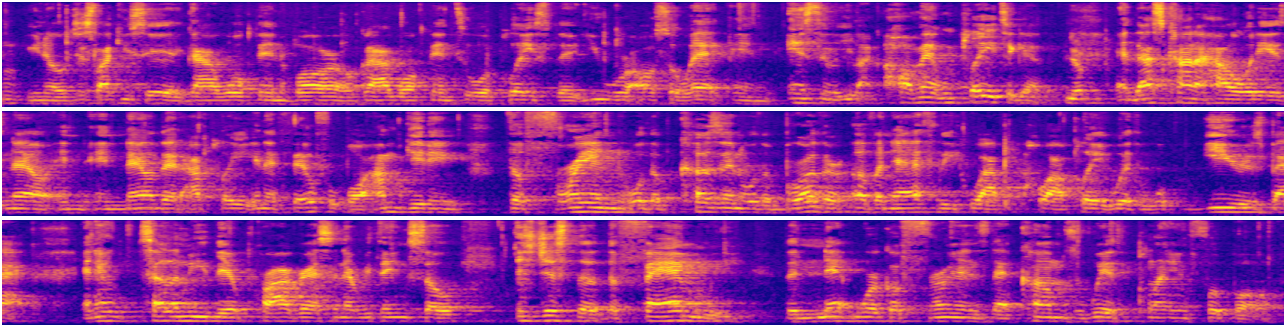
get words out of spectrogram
Mm. You know, just like you said, a guy walked in the bar or a guy walked into a place that you were also at, and instantly you're like, oh man, we played together. Yep. And that's kind of how it is now. And, and now that I play NFL football, I'm getting the friend or the cousin or the brother of an athlete who I, who I played with years back. And they're telling me their progress and everything. So it's just the, the family the network of friends that comes with playing football.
